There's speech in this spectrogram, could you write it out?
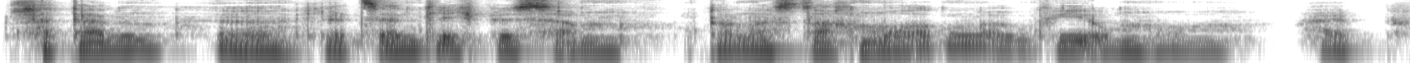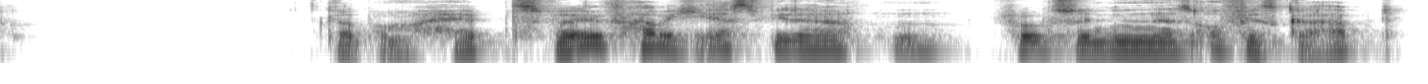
Es hat dann äh, letztendlich bis am Donnerstagmorgen irgendwie um, um halb glaube um halb zwölf habe ich erst wieder ein funktionierendes Office gehabt,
